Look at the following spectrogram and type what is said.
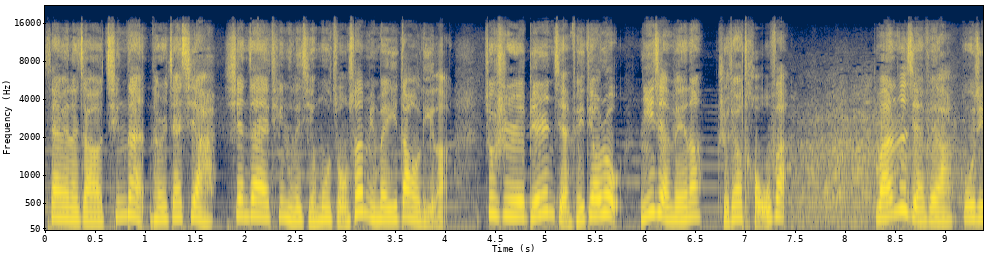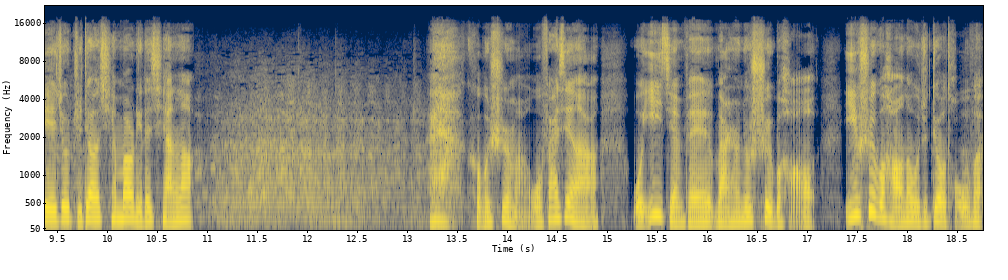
下面呢叫清淡，他说佳期啊，现在听你的节目总算明白一道理了，就是别人减肥掉肉，你减肥呢只掉头发，丸子减肥啊，估计就只掉钱包里的钱了。哎呀，可不是嘛，我发现啊，我一减肥晚上就睡不好，一睡不好呢我就掉头发。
